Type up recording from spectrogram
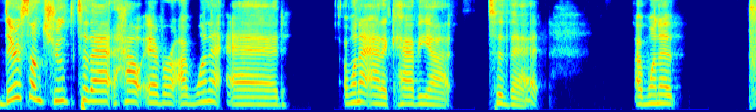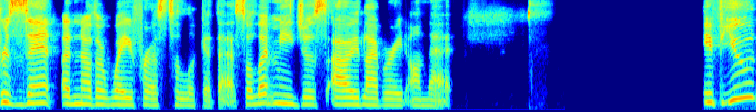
There's some truth to that. However, I want to add I want to add a caveat to that. I want to present another way for us to look at that. So let me just I'll elaborate on that. If you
